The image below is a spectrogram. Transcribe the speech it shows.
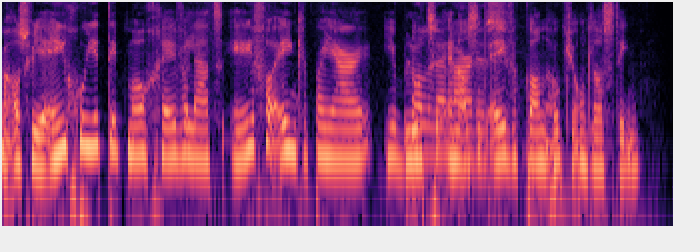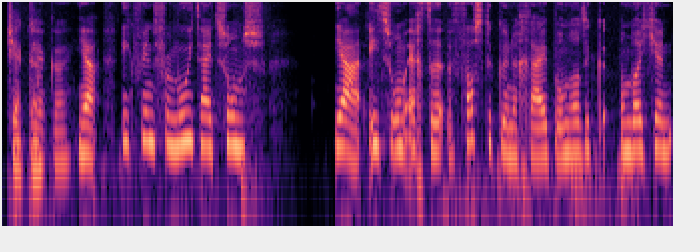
Maar als we je één goede tip mogen geven, laat in ieder geval één keer per jaar je bloed en als het even kan ook je ontlasting checken. checken. Ja, ik vind vermoeidheid soms ja, iets om echt te, vast te kunnen grijpen, omdat, ik, omdat je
